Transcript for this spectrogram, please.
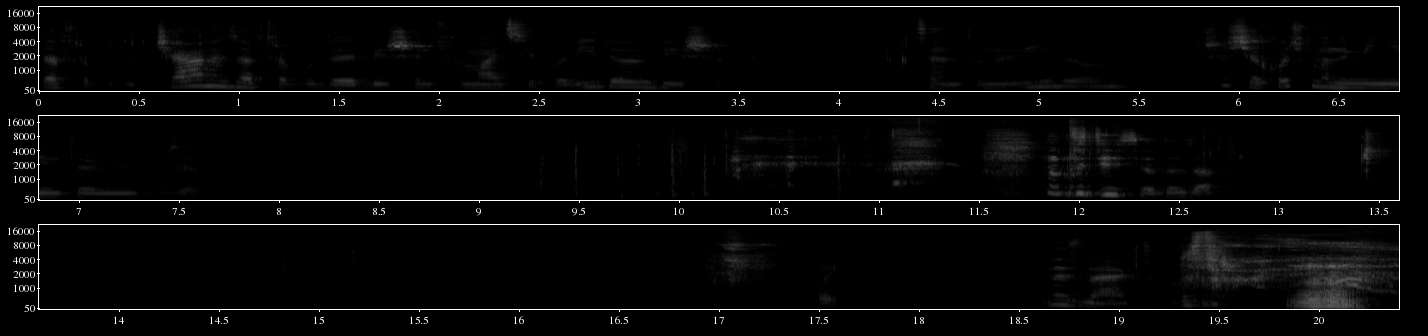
завтра будуть чани, завтра буде більше інформації по відео, більше акценту на відео. Що ще, хочеш мене міні-інтерв'ю взяти? Ну тоді все, до завтра. Ой. Не знаю, як це просто.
